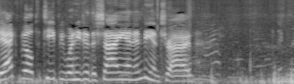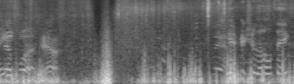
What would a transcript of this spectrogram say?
Jack built the teepee when he did the Cheyenne Indian tribe. Guess what? Yeah. You get a picture of the whole thing?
